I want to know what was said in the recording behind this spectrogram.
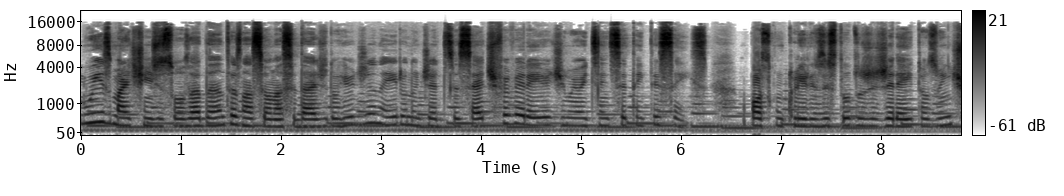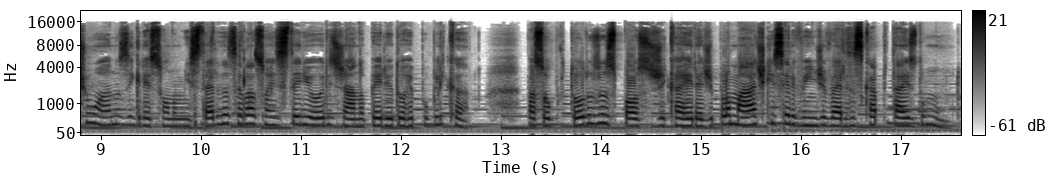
Luiz Martins de Souza Dantas nasceu na cidade do Rio de Janeiro no dia 17 de fevereiro de 1876. Após concluir os estudos de direito aos 21 anos, ingressou no Ministério das Relações Exteriores já no período republicano. Passou por todos os postos de carreira diplomática e serviu em diversas capitais do mundo.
